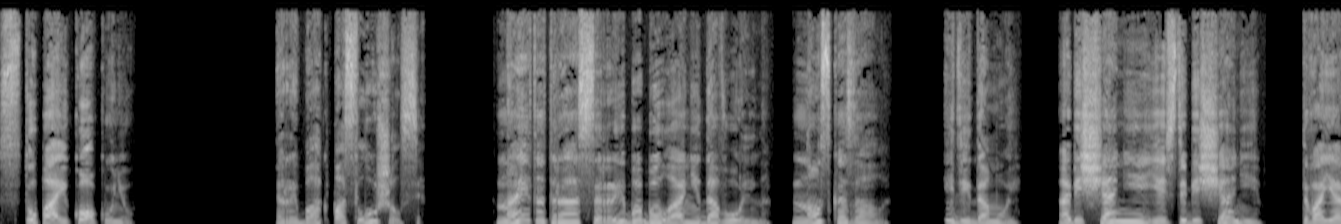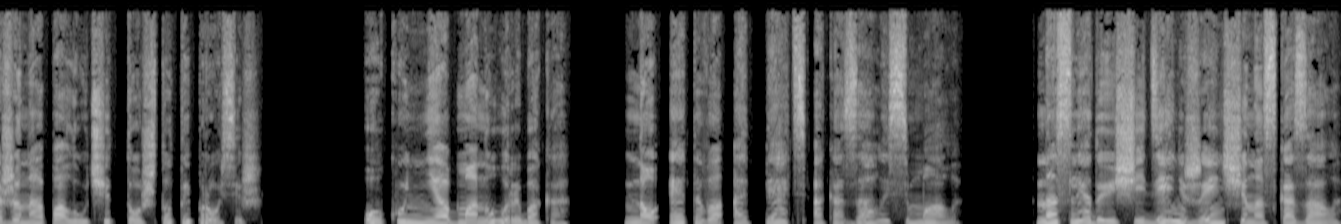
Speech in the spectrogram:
Ступай к окуню!» Рыбак послушался. На этот раз рыба была недовольна, но сказала, «Иди домой. Обещание есть обещание. Твоя жена получит то, что ты просишь». Окунь не обманул рыбака. Но этого опять оказалось мало. На следующий день женщина сказала,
